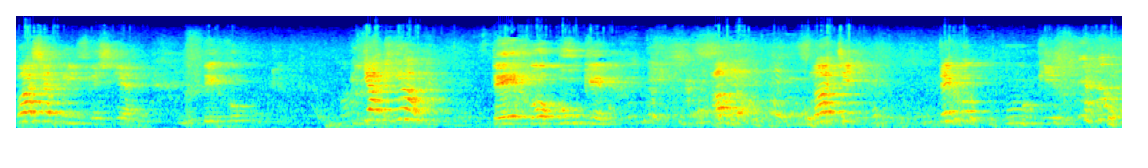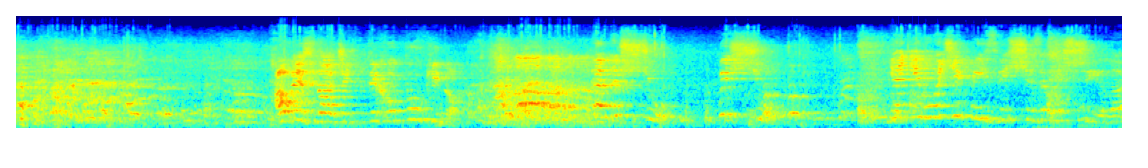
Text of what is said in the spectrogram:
Ваше прізвище. Тихо. Як як? Тихо, Букін. Ага. Значить, тихо Пукін. А ви, значить, тихо Пукіна. Та ви що? Ви що? Я дівоче прізвище залишила.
